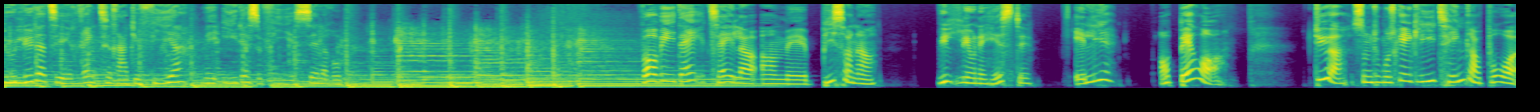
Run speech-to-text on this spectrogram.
Du lytter til Ring til Radio 4 med Ida Sofie Sellerup hvor vi i dag taler om øh, bisoner, vildlevende heste, elge og bæver. Dyr, som du måske ikke lige tænker bor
